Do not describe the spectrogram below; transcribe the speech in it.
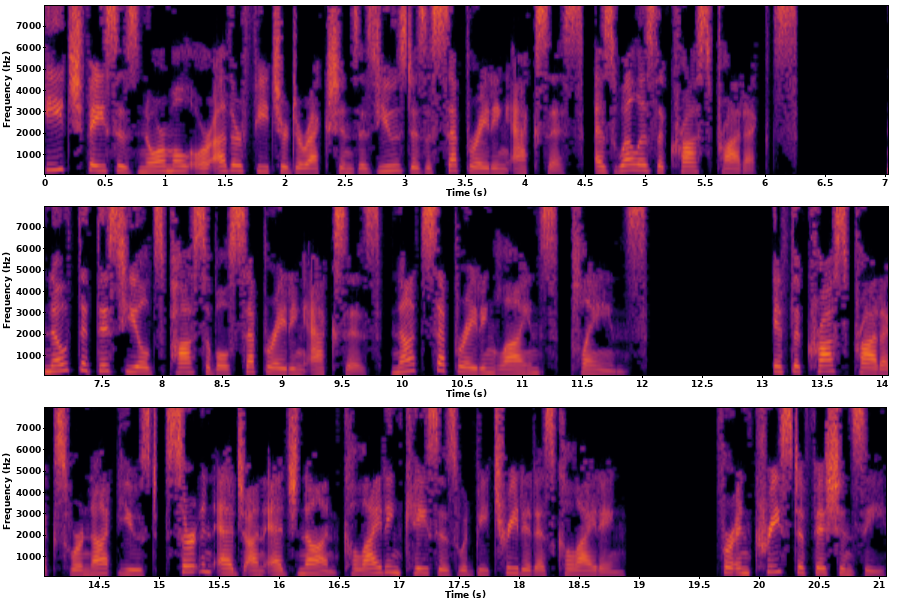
Each face's normal or other feature directions is used as a separating axis, as well as the cross products. Note that this yields possible separating axes, not separating lines, planes. If the cross products were not used, certain edge-on-edge non-colliding cases would be treated as colliding. For increased efficiency,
